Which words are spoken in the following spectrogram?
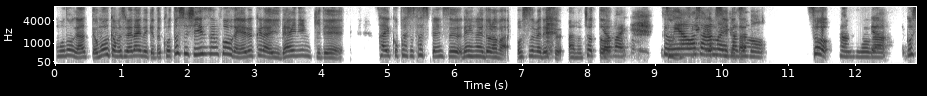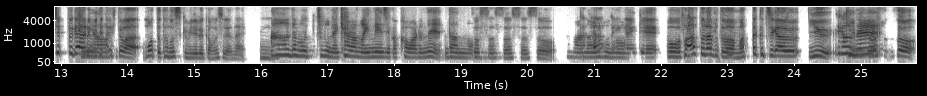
ものがって思うかもしれないんだけど、今年シーズン4がやるくらい大人気で、サイコパスサスペンス恋愛ドラマ、おすすめです。あの、ちょっと、やばい。組み合わさらないはずのそう、単語が。ゴシップガール見てた人はもっと楽しく見れるかもしれない。うん、ああ、でも、そうね、キャラのイメージが変わるね、ダンの。そうそうそうそうそう。あーなるほど。もうファーストラブとは全く違う You。違うねそ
